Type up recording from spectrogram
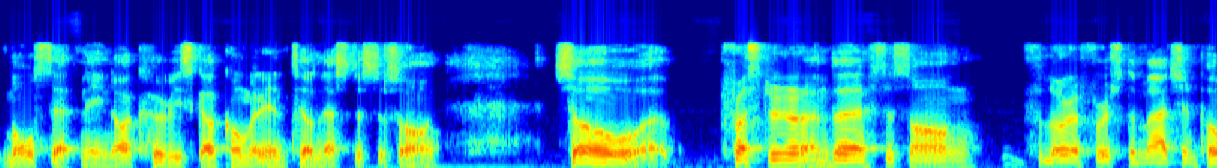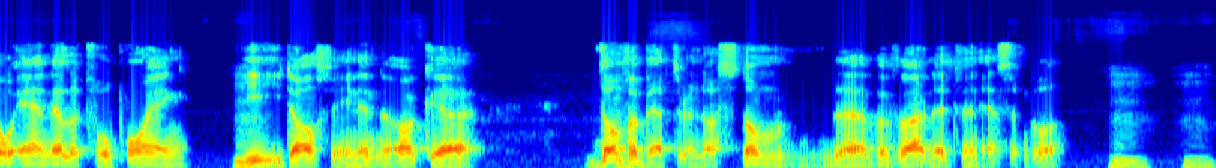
målsättning och hur vi ska komma in till nästa säsong. Så uh, frustrerande säsong, förlora första matchen på en eller två poäng mm. i Dolphin och uh, de var bättre än oss. De uh, var värda att vinna SM-guld. Mm. Mm.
